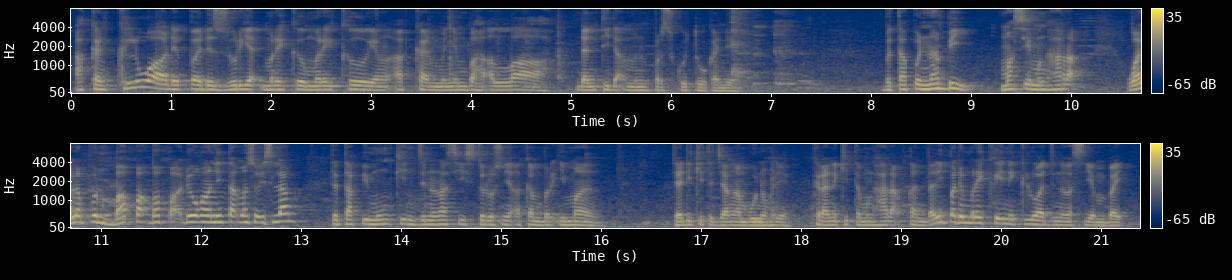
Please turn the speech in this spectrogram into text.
akan keluar daripada zuriat mereka-mereka yang akan menyembah Allah dan tidak mempersekutukan dia. Betapa Nabi masih mengharap walaupun bapa-bapa dia orang ni tak masuk Islam tetapi mungkin generasi seterusnya akan beriman. Jadi kita jangan bunuh dia kerana kita mengharapkan daripada mereka ini keluar generasi yang baik.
